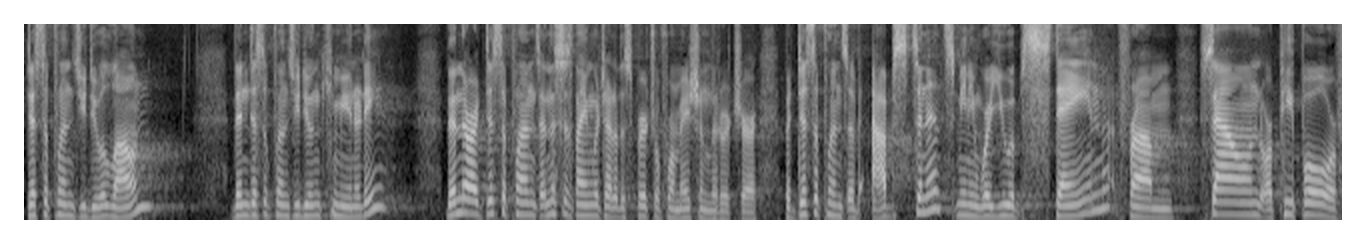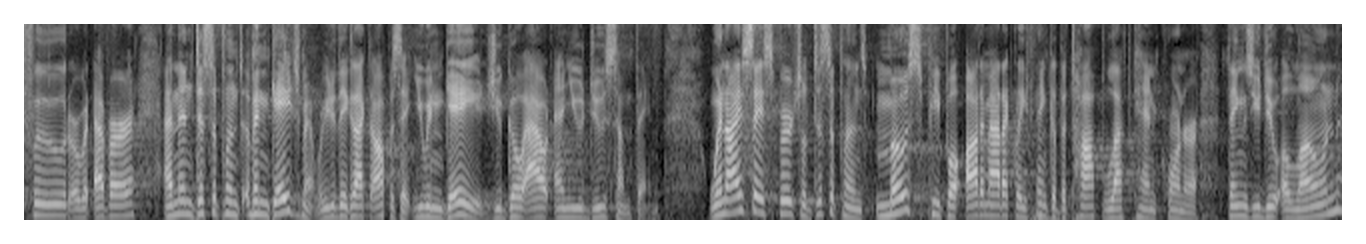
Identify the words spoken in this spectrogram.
disciplines you do alone, then disciplines you do in community then there are disciplines, and this is language out of the spiritual formation literature, but disciplines of abstinence, meaning where you abstain from sound or people or food or whatever. And then disciplines of engagement, where you do the exact opposite. You engage, you go out and you do something. When I say spiritual disciplines, most people automatically think of the top left hand corner things you do alone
